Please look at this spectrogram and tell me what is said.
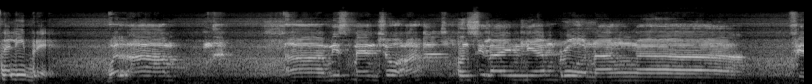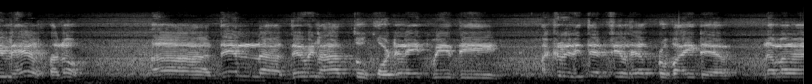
Na libre. Well, um, uh, Miss Mencho, ah, kung sila ay miyembro ng ah, PhilHealth, ano, ah, then ah, they will have to coordinate with the accredited PhilHealth provider na mga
